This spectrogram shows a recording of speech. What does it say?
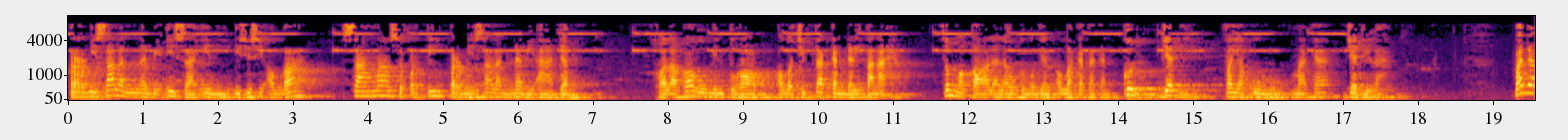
permisalan Nabi Isa ini di sisi Allah sama seperti permisalan Nabi Adam. Khalaqahu min turab. Allah ciptakan dari tanah. Thumma qala kemudian Allah katakan kun jadi fayakunu maka jadilah. Pada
